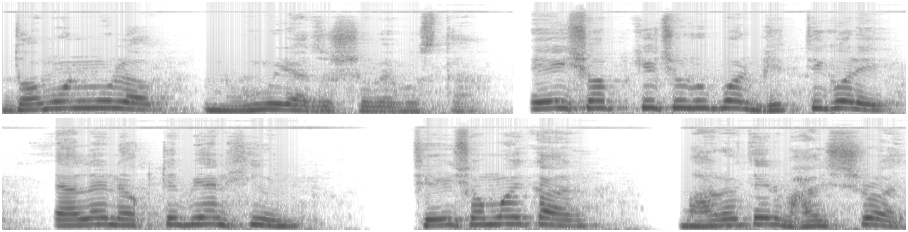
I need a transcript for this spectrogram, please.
দমনমূলক ভূমি রাজস্ব ব্যবস্থা। এই সব কিছুর উপর ভিত্তি করে অ্যালেন অক্টেভিয়ান হিউম সেই সময়কার ভারতের ভাইসরয়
